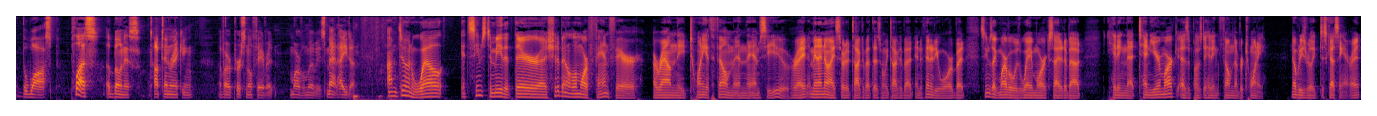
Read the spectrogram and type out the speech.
the Wasp, plus a bonus top 10 ranking of our personal favorite Marvel movies. Matt, how you doing? I'm doing well. It seems to me that there uh, should have been a little more fanfare around the 20th film in the MCU, right? I mean, I know I sort of talked about this when we talked about Infinity War, but seems like Marvel was way more excited about hitting that 10 year mark as opposed to hitting film number 20. Nobody's really discussing it, right?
